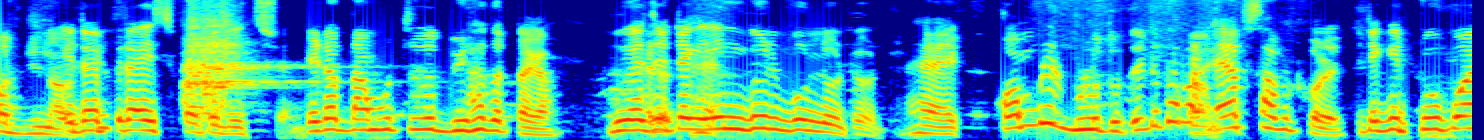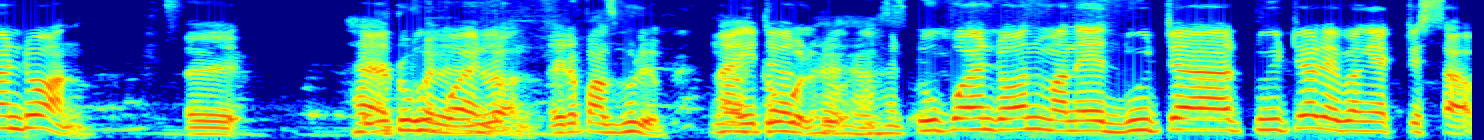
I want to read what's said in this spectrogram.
অরিজিনাল এটা প্রাইস কত দিচ্ছেন? এটার দাম হচ্ছে যে দুই হাজার টাকা। দুই হাজার টাকা ইনবিল ব্লুটুথ হ্যাঁ কমপ্লিট ব্লুটুথ এটা তো আমার অ্যাপ সাপোর্ট করে। এটা কি টু পয়েন্ট ওয়ান এ, হ্যাঁ, এটা 2.1 2.1 এটা পাঁচ ভলিউম না এটা টু পয়েন্ট ওয়ান মানে দুইটা টুইটার এবং একটি সাব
